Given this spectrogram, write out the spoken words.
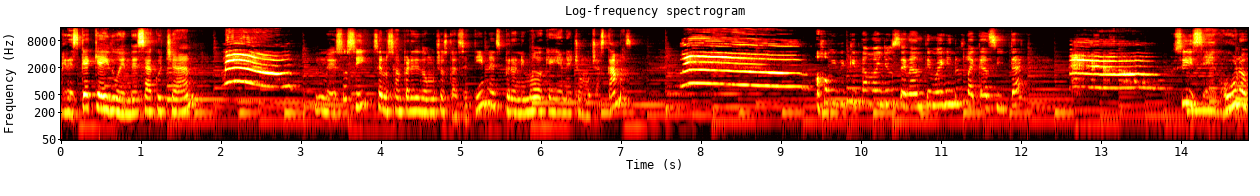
¿Crees que aquí hay duendes, Sakuchan? Eso sí, se nos han perdido muchos calcetines, pero ni modo que hayan hecho muchas camas. Ay, ¿de qué tamaño serán? ¿Te imaginas la casita? Sí, seguro.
